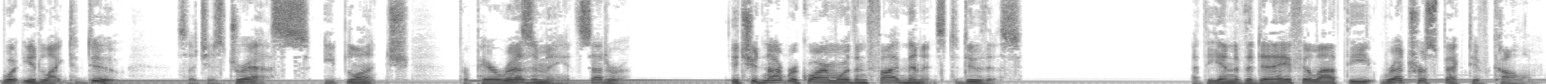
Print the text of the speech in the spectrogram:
what you'd like to do, such as dress, eat lunch, prepare resume, etc. It should not require more than five minutes to do this. At the end of the day, fill out the retrospective column.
